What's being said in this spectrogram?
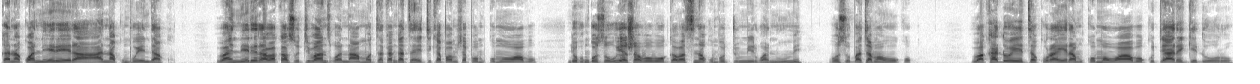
Kana kwanherera haana kumboendako. Vanherera vakazoti vanzwa nhamo dzakanga dzaitika pamusha pomukoma wavo ndokungozouya zvavo voga vasina kumbotumirwa nhume vozobata maoko. Vakadoedza kurayira mukoma wavo kuti arege doro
